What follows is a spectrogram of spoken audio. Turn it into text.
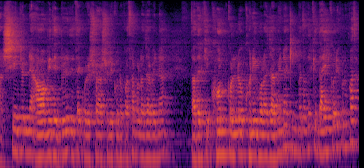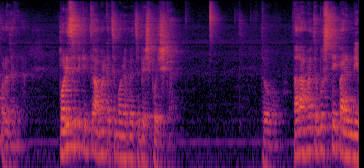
আর সেই জন্য আওয়ামীদের বিরোধিতা করে সরাসরি কোনো কথা বলা যাবে না। তাদেরকে খুন করলেও খুনি বলা যাবে না, কিংবা তাদেরকে দায়ী করে কোনো কথা বলা যাবে না। পলিসিটি কিন্তু আমার কাছে মনে হয়েছে বেশ পরিষ্কার। তো তারা হয়তো বুঝতেই পারেননি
